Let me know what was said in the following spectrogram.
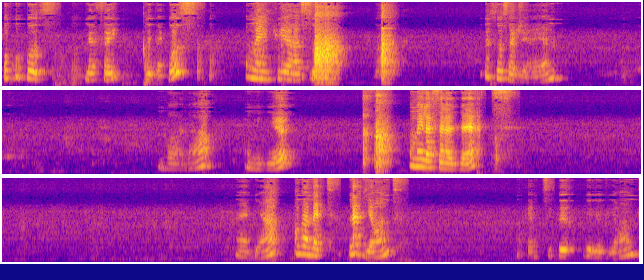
On propose la feuille de tacos. On met une cuillère à soupe de sauce algérienne. Voilà, au milieu. On met la salade verte. Bien. On va mettre la viande. Donc un petit peu de viande.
